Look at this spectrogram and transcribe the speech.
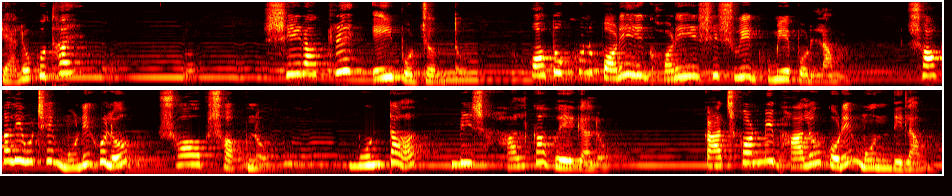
গেল কোথায়? সে রাত্রে এই পর্যন্ত। কতক্ষণ পরে ঘরে এসে শুয়ে ঘুমিয়ে পড়লাম। সকালে উঠে মনে হলো সব স্বপ্ন। মনটা বেশ হালকা হয়ে গেল। কাজকর্মে ভালো করে মন দিলাম।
